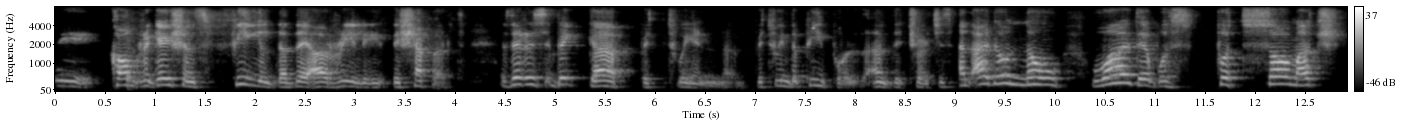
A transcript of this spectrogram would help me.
the congregations feel that they are really the shepherd. There is a big gap between, between the people and the churches. And I don't know why there was put so much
